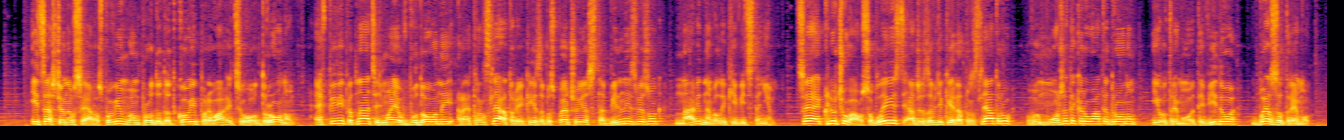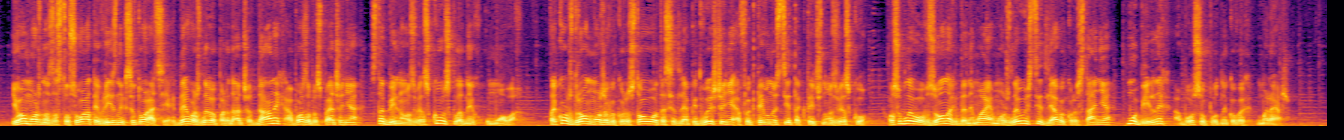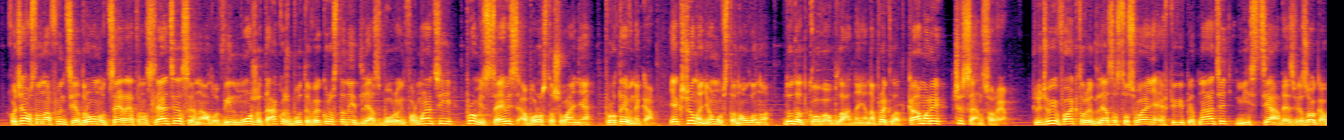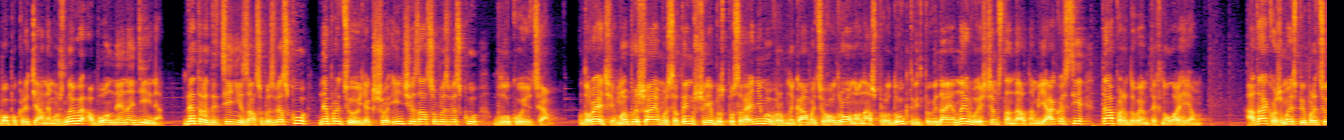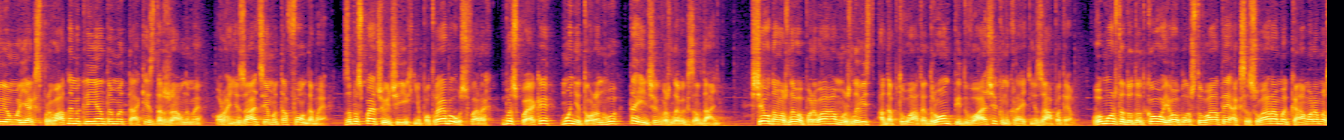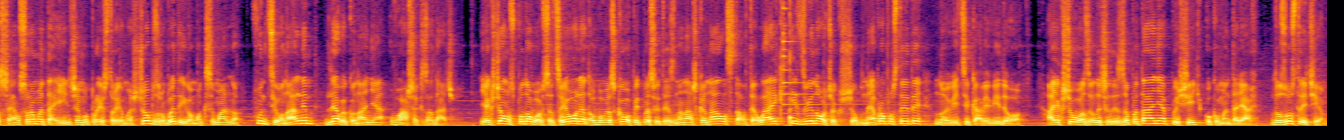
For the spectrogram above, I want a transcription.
І це ще не все. Розповім вам про додаткові переваги цього дрону. FPV-15 має вбудований ретранслятор, який забезпечує стабільний зв'язок навіть на великій відстані. Це ключова особливість, адже завдяки ретранслятору ви можете керувати дроном і отримувати відео без затримок. Його можна застосувати в різних ситуаціях, де важлива передача даних або забезпечення стабільного зв'язку в складних умовах. Також дрон може використовуватися для підвищення ефективності тактичного зв'язку, особливо в зонах, де немає можливості для використання мобільних або супутникових мереж. Хоча основна функція дрону це ретрансляція сигналу, він може також бути використаний для збору інформації про місцевість або розташування противника, якщо на ньому встановлено додаткове обладнання, наприклад, камери чи сенсори. Ключові фактори для застосування FPV-15 – місця, де зв'язок або покриття неможливе або ненадійне, де традиційні засоби зв'язку не працюють, якщо інші засоби зв'язку блокуються. До речі, ми пишаємося тим, що є безпосередніми виробниками цього дрону. Наш продукт відповідає найвищим стандартам якості та передовим технологіям. А також ми співпрацюємо як з приватними клієнтами, так і з державними організаціями та фондами, забезпечуючи їхні потреби у сферах безпеки, моніторингу та інших важливих завдань. Ще одна важлива перевага можливість адаптувати дрон під ваші конкретні запити. Ви можете додатково його облаштувати аксесуарами, камерами, сенсорами та іншими пристроями, щоб зробити його максимально функціональним для виконання ваших задач. Якщо вам сподобався цей огляд, обов'язково підписуйтесь на наш канал, ставте лайк і дзвіночок, щоб не пропустити нові цікаві відео. А якщо у вас залишились запитання, пишіть у коментарях. До зустрічі!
